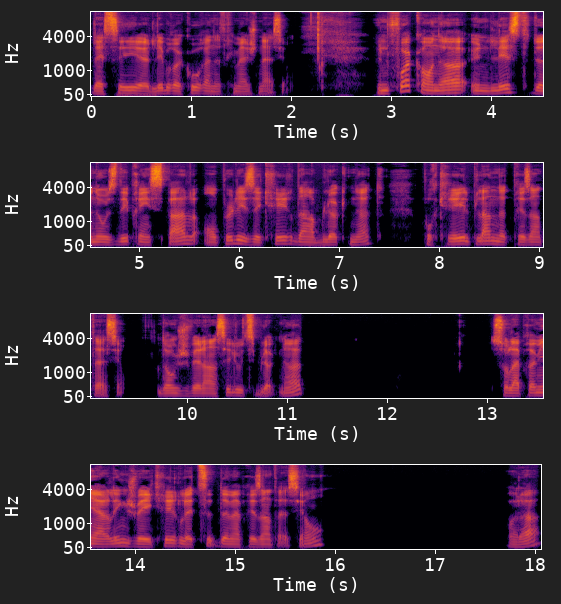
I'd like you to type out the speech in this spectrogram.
laisser euh, libre cours à notre imagination. Une fois qu'on a une liste de nos idées principales, on peut les écrire dans bloc-notes pour créer le plan de notre présentation. Donc, je vais lancer l'outil bloc-notes. Sur la première ligne, je vais écrire le titre de ma présentation. Voilà.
